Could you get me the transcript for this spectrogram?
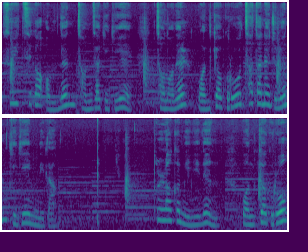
스위치가 없는 전자기기에 전원을 원격으로 차단해주는 기기입니다. 플러그 미니는 원격으로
